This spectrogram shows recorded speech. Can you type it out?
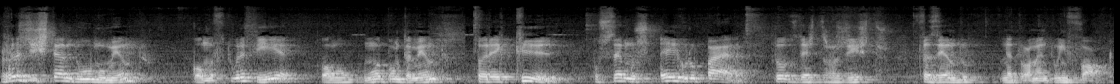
registando o momento com uma fotografia, com um apontamento, para que possamos agrupar todos estes registros, fazendo naturalmente o enfoque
